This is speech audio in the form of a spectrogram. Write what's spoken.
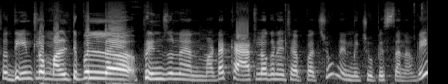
so దీంట్లో మల్టిపుల్ ప్రింట్స్ uh, ఉన్నాయన్నమాట. క్యాట్లాగ్నే చెప్పచ్చు. నేను మీకు చూపిస్తాను అవి.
